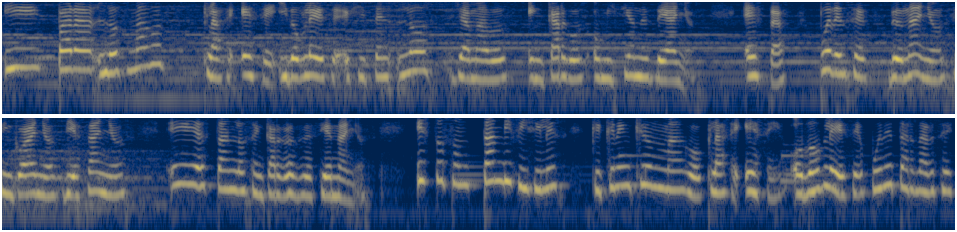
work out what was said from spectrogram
Y para los magos clase S y S existen los llamados encargos o misiones de años. Estas pueden ser de un año, cinco años, diez años y están los encargos de 100 años. Estos son tan difíciles que creen que un mago clase S o S puede tardarse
